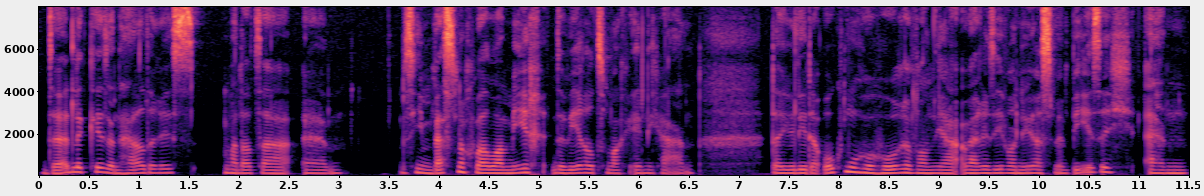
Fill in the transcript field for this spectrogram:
duidelijk is en helder is, maar dat dat um, misschien best nog wel wat meer de wereld mag ingaan. Dat jullie dat ook mogen horen van, ja, waar is Eva nu juist mee bezig en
